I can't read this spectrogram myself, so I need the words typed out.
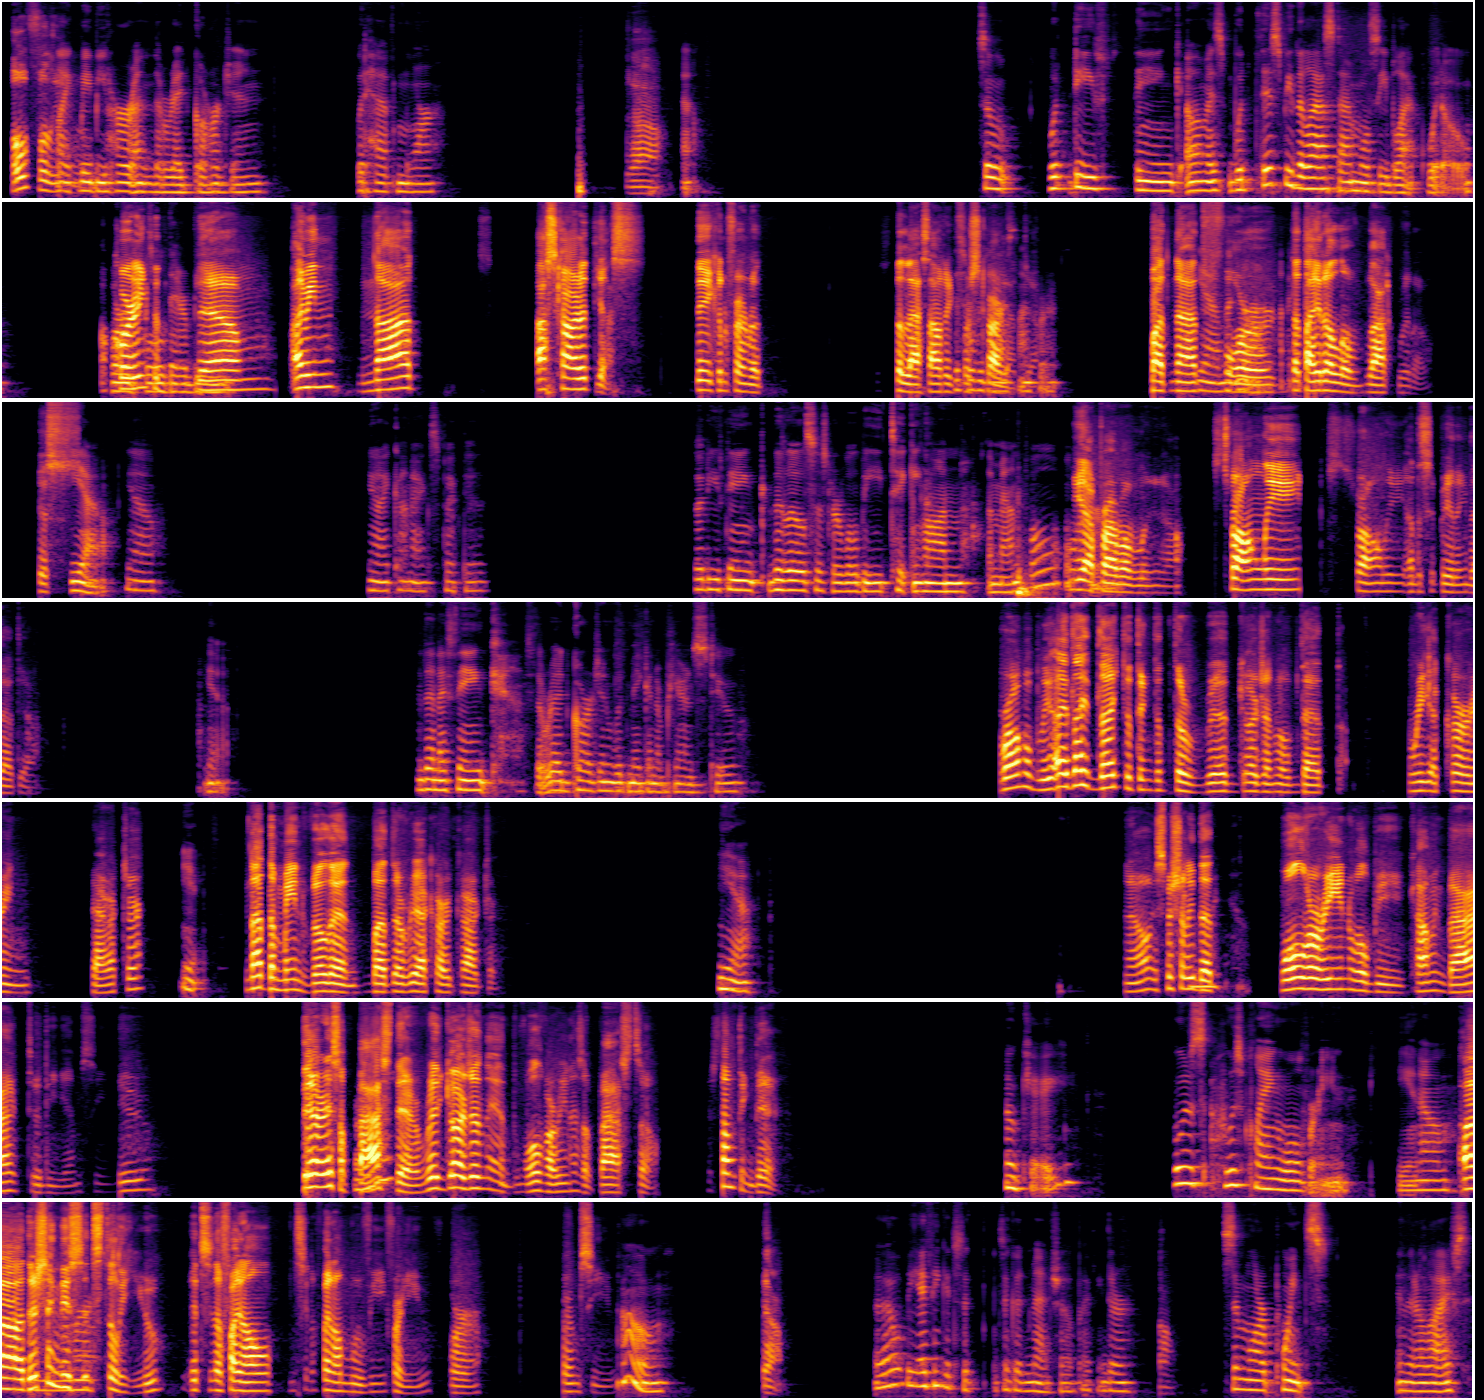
Hopefully like maybe her and the Red Guardian would have more. Yeah. So, what do you think? Um, is would this be the last time we'll see Black Widow? According to there be- them, I mean, not a Scarlett. Yes, they confirmed that the last outing This for will be the Scarlett, yeah. for but not Yeah, but for no, I- the title of Black Widow. Just Yeah, yeah, yeah. I kind of expected. So, do you think the little sister will be taking on the mantle? Or... yeah, probably. Yeah, strongly, strongly anticipating that. Yeah, Yeah. And then I think the Red Guardian would make an appearance too. Probably. I'd like like to think that the Red Guardian will be that reoccurring character, Yeah. not the main villain, but the reoccurring character. Yeah. You know, especially that Wolverine will be coming back to the MCU. There is a past there. Red Guardian and Wolverine has a past, so there's something there. Okay. Who's who's playing Wolverine? Do You know? Uh, they're saying this. It's still you. It's in the final. It's in the final movie for you for, for MCU. Oh. Yeah. That would be. I think it's a it's a good matchup. I think they're Oh. similar points in their lives.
